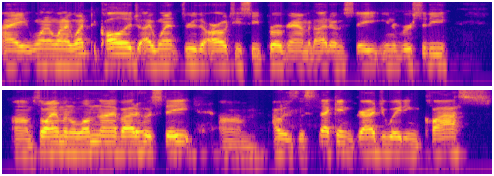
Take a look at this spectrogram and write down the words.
I when I, when I went to college, I went through the ROTC program at Idaho State University. Um, so I am an alumni of Idaho State. Um, I was the second graduating class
